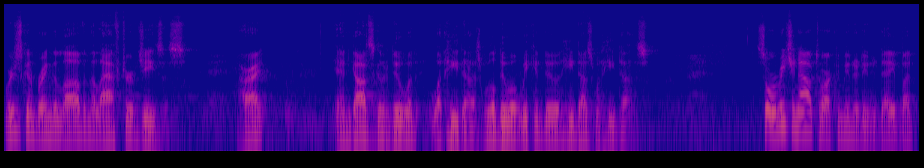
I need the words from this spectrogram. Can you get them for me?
We're just going to bring the love and the laughter of Jesus. All right? And God's going to do what, what He does. We'll do what we can do, and He does what He does. So we're reaching out to our community today, but,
